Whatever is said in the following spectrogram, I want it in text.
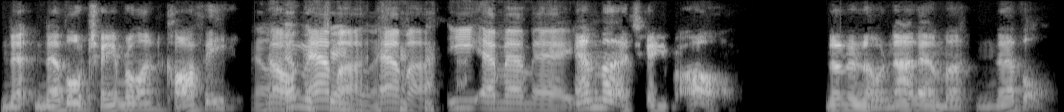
ne- Neville Chamberlain coffee? No, Emma, Chamberlain. Emma, E M M A. Emma Chamber. Oh, no, no, no, not Emma. Neville.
